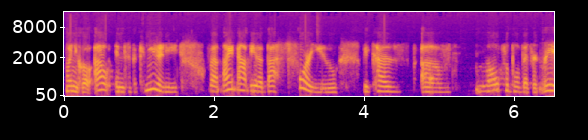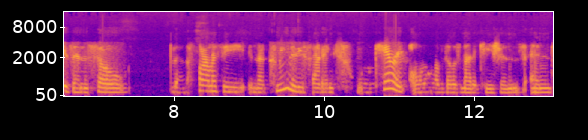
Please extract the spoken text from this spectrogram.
When you go out into the community, that might not be the best for you because of multiple different reasons. So, the pharmacy in the community setting will carry all of those medications and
